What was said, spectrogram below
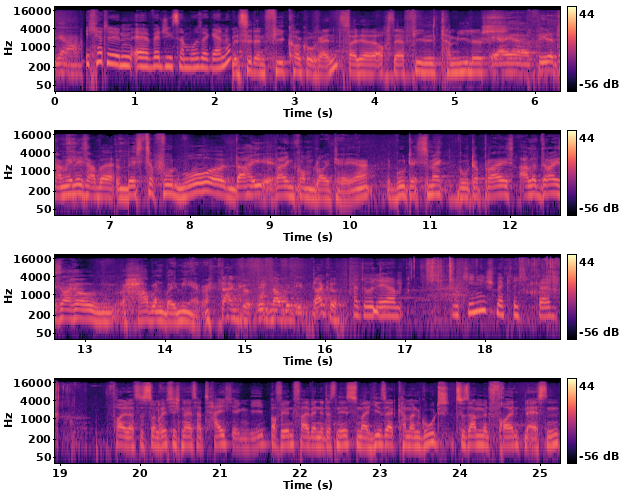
Ja. Ich hätte den äh, Veggie Samosa gerne. Ist hier denn viel Konkurrenz? Weil ja auch sehr viel Tamilisch. Ja, ja, viele Tamilisch, aber beste Food, wo da reinkommen Leute, ja. Guter Geschmack, guter Preis. Alle drei Sachen haben bei mir. Danke. Guten Appetit. Danke. Also der Zucchini schmeckt richtig geil. Voll, das ist so ein richtig nicer Teich irgendwie. Auf jeden Fall, wenn ihr das nächste Mal hier seid, kann man gut zusammen mit Freunden essen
